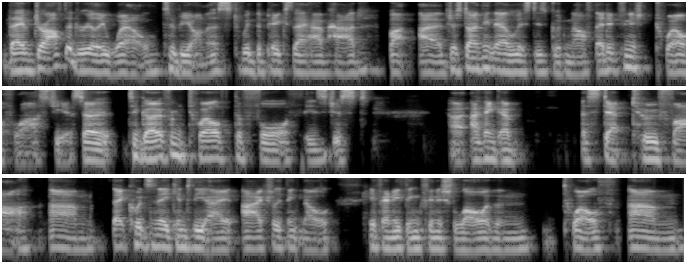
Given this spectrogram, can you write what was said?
they've drafted really well, to be honest, with the picks they have had. But I just don't think their list is good enough. They did finish 12th last year. So to go from 12th to 4th is just, I think, a, a step too far. Um, they could sneak into the eight. I actually think they'll, if anything, finish lower than 12th. Um,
